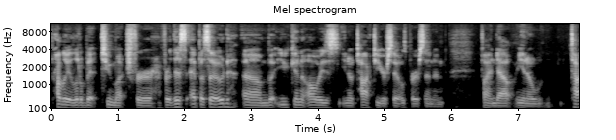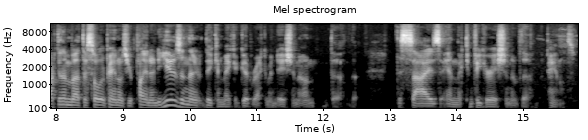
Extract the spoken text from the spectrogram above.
probably a little bit too much for for this episode. Um, but you can always you know talk to your salesperson and find out you know talk to them about the solar panels you're planning to use, and they can make a good recommendation on the, the the size and the configuration of the, the panels.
